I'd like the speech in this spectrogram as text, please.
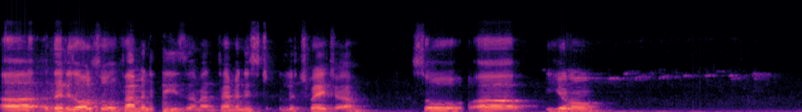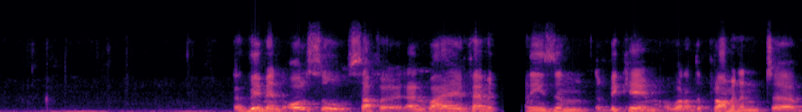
There is also feminism and feminist literature. So uh, you know, uh, women also suffered, and why feminism became one of the prominent uh,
